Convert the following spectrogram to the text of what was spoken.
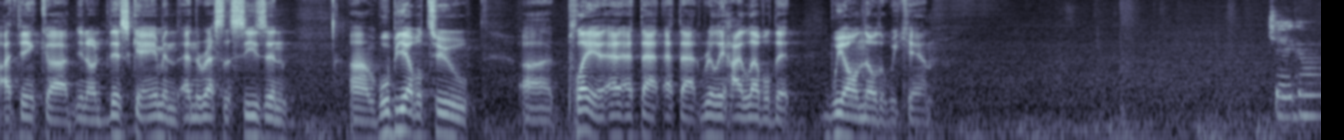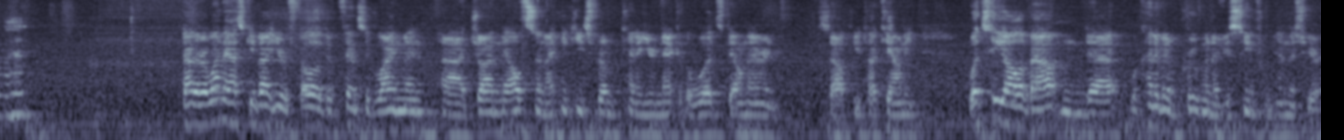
I think, uh, you know, this game and, and the rest of the season, um, we'll be able to uh, play at, at that at that really high level that we all know that we can. Jay, go ahead. Tyler, I want to ask you about your fellow defensive lineman, uh, John Nelson. I think he's from kind of your neck of the woods down there in South Utah County. What's he all about, and uh, what kind of improvement have you seen from him this year?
